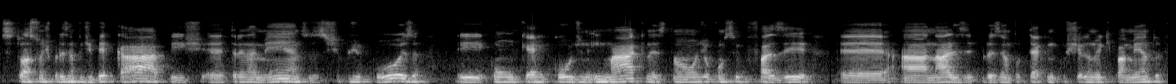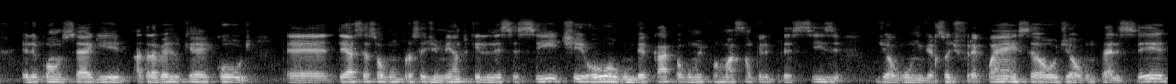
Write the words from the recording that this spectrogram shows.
situações, por exemplo, de backups, é, treinamentos, esse tipo de coisa, e com QR Code em máquinas, então onde eu consigo fazer é, a análise, por exemplo, o técnico chega no equipamento, ele consegue, através do QR Code, é, ter acesso a algum procedimento que ele necessite, ou algum backup, alguma informação que ele precise de algum inversor de frequência ou de algum PLC.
